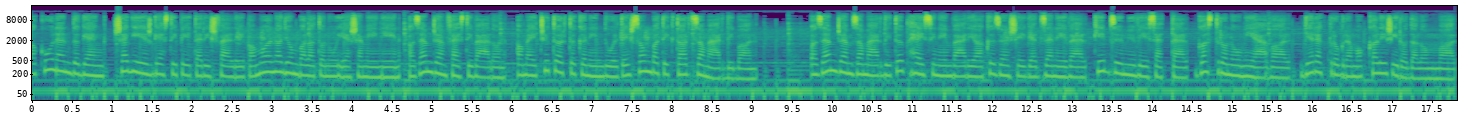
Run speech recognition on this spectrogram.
A Cool and the Gang, Segi és Geszti Péter is fellép a MOL Nagyon Balaton új eseményén, az MGM Fesztiválon, amely csütörtökön indult és szombatig tart Zamárdiban. Az MGM Zamárdi több helyszínén várja a közönséget zenével, képzőművészettel, gasztronómiával, gyerekprogramokkal és irodalommal.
